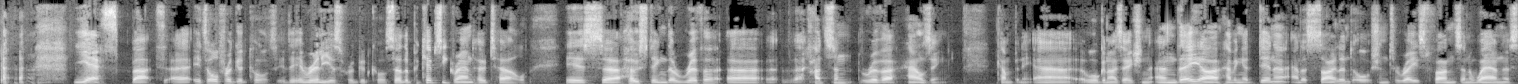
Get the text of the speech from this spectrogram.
yes, but uh, it's all for a good cause. It, it, really is for a good cause. So the Poughkeepsie Grand Hotel is uh, hosting the river, uh, the Hudson River Housing Company uh, organization, and they are having a dinner and a silent auction to raise funds and awareness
